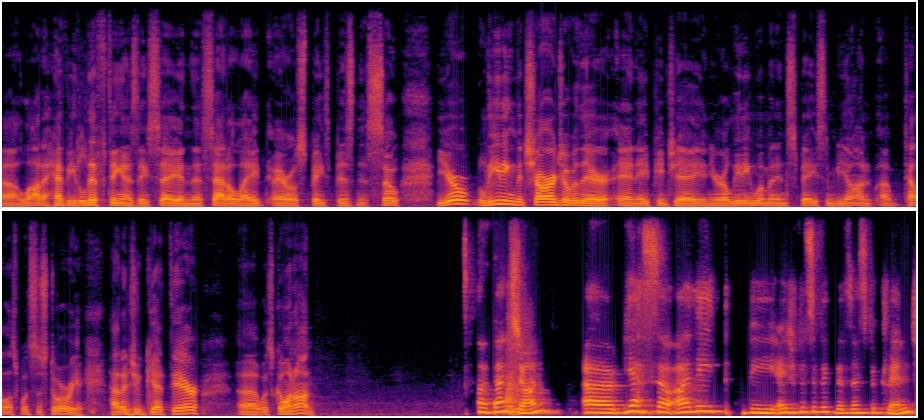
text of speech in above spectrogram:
A lot of heavy lifting, as they say, in the satellite aerospace business. So you're leading the charge over there in APJ and you're a leading woman in space and beyond. Uh, tell us what's the story? How did you get there? Uh, what's going on? Oh, thanks, John. Uh, yes, so I lead the Asia Pacific business for Clint.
